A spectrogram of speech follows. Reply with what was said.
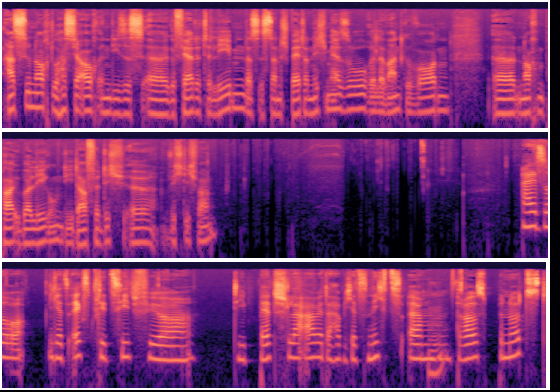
Hast du noch, du hast ja auch in dieses äh, gefährdete Leben, das ist dann später nicht mehr so relevant geworden, äh, noch ein paar Überlegungen, die da für dich äh, wichtig waren? Also jetzt explizit für die Bachelorarbeit, da habe ich jetzt nichts ähm, mhm. draus benutzt,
